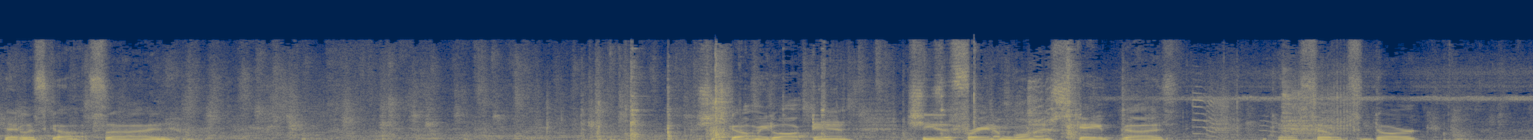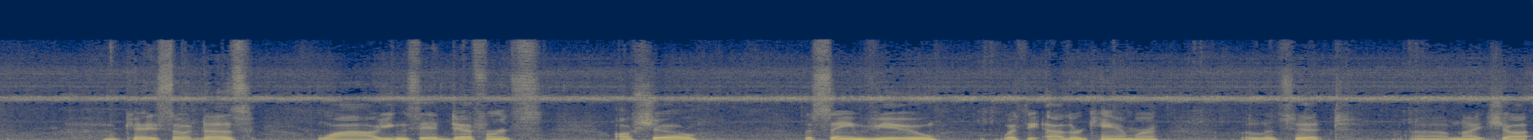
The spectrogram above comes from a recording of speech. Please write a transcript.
Okay let's go outside got me locked in. She's afraid I'm gonna escape guys. Okay so it's dark. Okay so it does. Wow you can see a difference. I'll show the same view with the other camera but let's hit um, night shot.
